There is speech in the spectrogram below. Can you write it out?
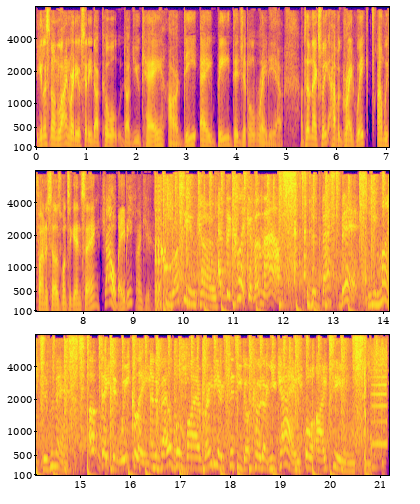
You can listen online, radiocity.co.uk or DAB Digital Radio. Until next week, have a great week. And we find ourselves once again saying... Ciao, baby. Thank you. Rossi and Co. at the click of a mouse. The best bits you might have missed. Updated weekly and available via radiocity.co.uk or iTunes.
